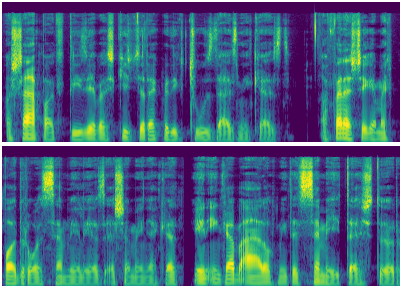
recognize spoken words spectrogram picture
a sápat tíz éves kisgyerek pedig csúszdázni kezd. A feleségem egy padról szemléli az eseményeket. Én inkább állok, mint egy személytestőr.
